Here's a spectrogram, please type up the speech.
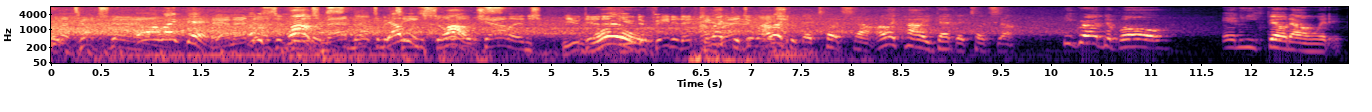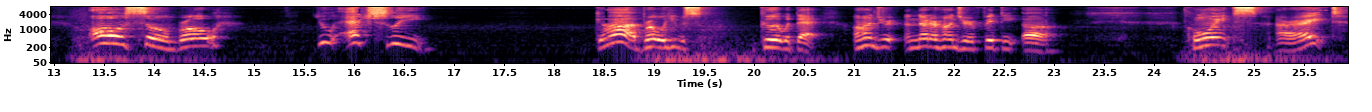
for the touchdown. Oh, I like that. And that, that was flawless. Madden Ultimate that Team was solo challenge. You did Whoa. it. You defeated it. I like it. I like it, that touchdown. I like how he got that touchdown. He grabbed the ball and he fell down with it. Awesome, bro. You actually God, bro, he was good with that. 100 another 150 uh points. All right.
